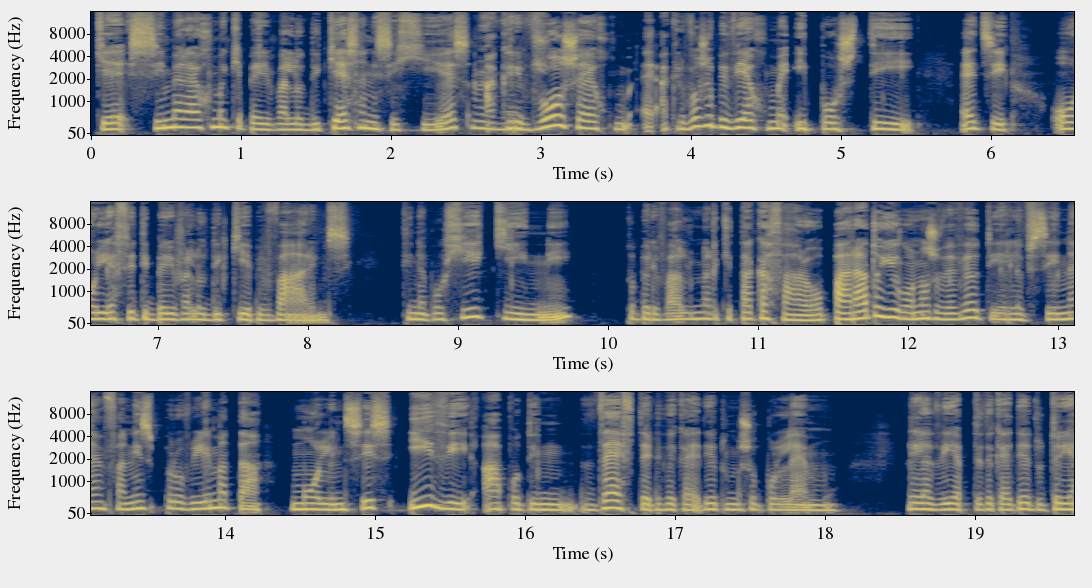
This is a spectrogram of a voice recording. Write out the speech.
Και σήμερα έχουμε και περιβαλλοντικές ανησυχίες, ακριβώς, έχουμε, ε, ακριβώς επειδή έχουμε υποστεί έτσι, όλη αυτή την περιβαλλοντική επιβάρυνση. Την εποχή εκείνη το περιβάλλον είναι αρκετά καθαρό, παρά το γεγονός βέβαια ότι η Ελευσίνα εμφανίζει προβλήματα μόλυνσης ήδη από την δεύτερη δεκαετία του Μεσοπολέμου δηλαδή από τη δεκαετία του 30.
